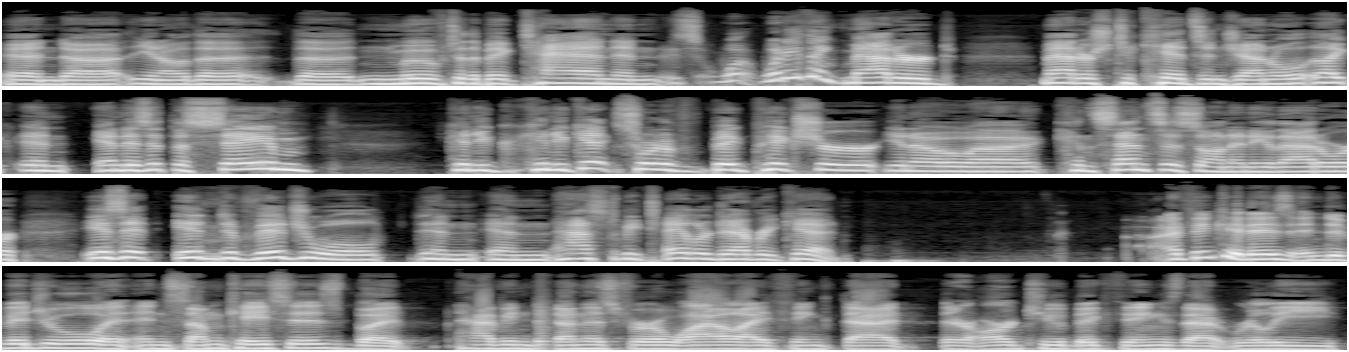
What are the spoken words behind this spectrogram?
and uh, you know the the move to the Big Ten. And what what do you think mattered? Matters to kids in general? Like, and and is it the same? Can you can you get sort of big picture, you know, uh, consensus on any of that, or is it individual and and has to be tailored to every kid? I think it is individual in, in some cases, but having done this for a while, I think that there are two big things that really,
